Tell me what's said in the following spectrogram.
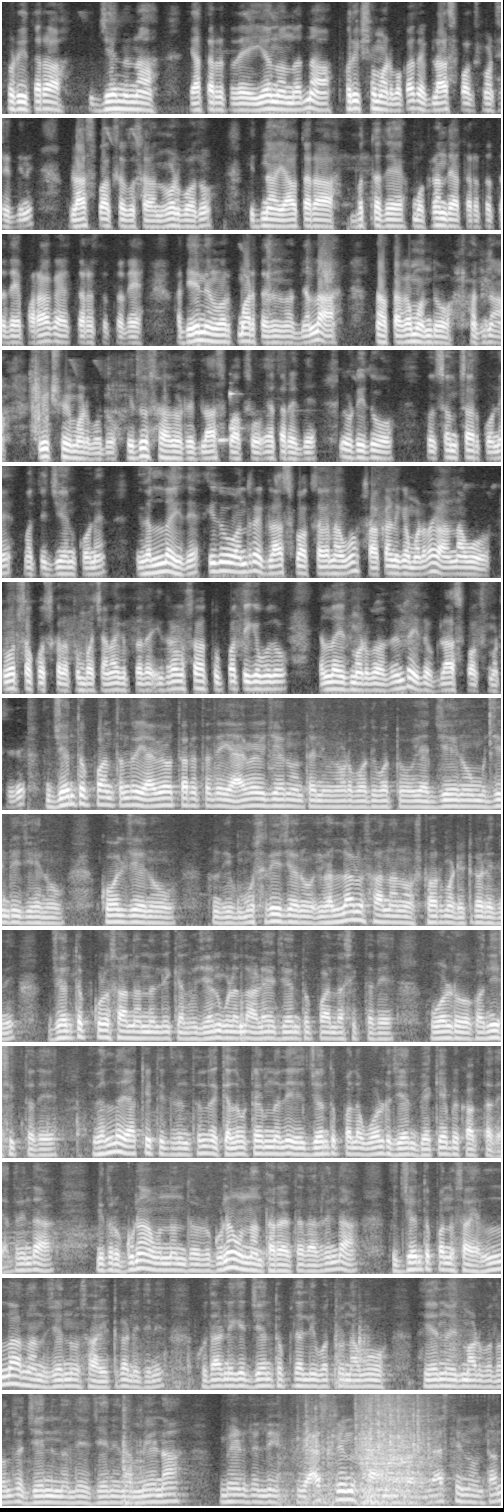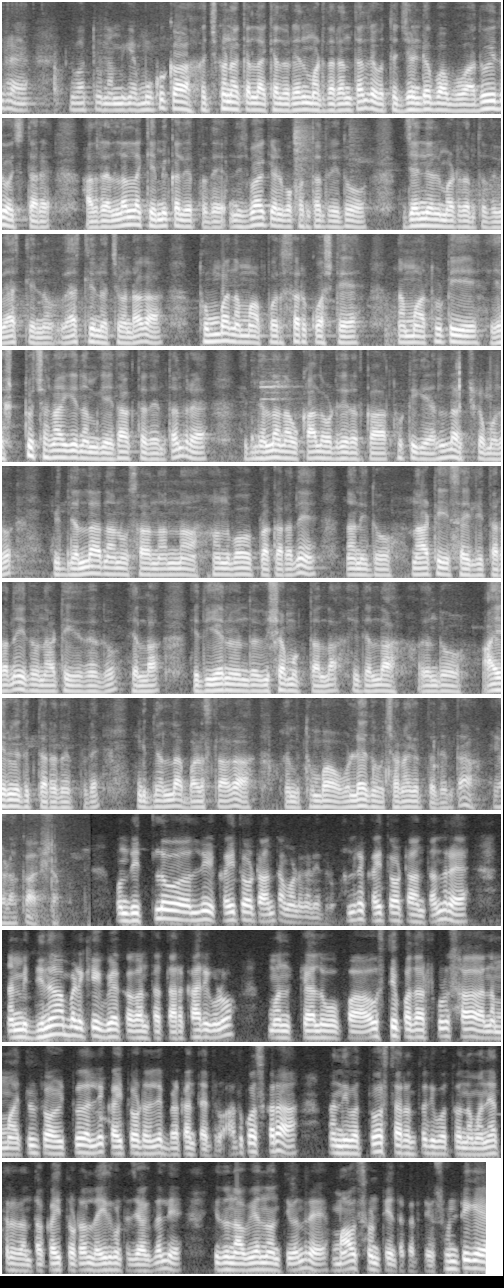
ನೋಡಿ ಈ ಥರ ಜೇನನ್ನ ಯಾವ ಥರ ಇರ್ತದೆ, ಏನು ಅನ್ನೋದನ್ನ ಪರೀಕ್ಷೆ ಮಾಡ್ಬೇಕಾದ್ರೆ ಗ್ಲಾಸ್ ಬಾಕ್ಸ್ ಮಾಡಿಸಿದ್ದೀನಿ. ಗ್ಲಾಸ್ ಬಾಕ್ಸಾಗೂ ಸಹ ನೋಡ್ಬೋದು. ಇದನ್ನ ಯಾವ ಥರ ಬತ್ತದೆ, ಮಕರಂದ ಯಾವ ಥರ ತತ್ತದೆ ಪರಾಗ ಯಾವ ಥರ ತತ್ತದೆ ಅದೇನೇನು ವರ್ಕ್ ಮಾಡ್ತದೆ ಅನ್ನೋದನ್ನೆಲ್ಲ ನಾವು ತಗೊಂಬಂದು ಅದನ್ನ ವೀಕ್ಷಣೆ ಮಾಡ್ಬೋದು. ಇದು ಸಹ ನೋಡ್ರಿ ಗ್ಲಾಸ್ ಬಾಕ್ಸು ಯಾವ ಥರ ಇದೆ. ನೋಡಿ ಇದು ಸಂಸಾರ ಕೋಣೆ, ಮತ್ತೆ ಜೇನು ಕೋಣೆ, ಇವೆಲ್ಲ ಇದೆ. ಇದು ಅಂದ್ರೆ ಗ್ಲಾಸ್ ಬಾಕ್ಸ್ ಆಗ ನಾವು ಸಾಕಾಣಿಕೆ ಮಾಡಿದಾಗ ನಾವು ತೋರ್ಸಕ್ಕೋಸ್ಕರ ತುಂಬಾ ಚೆನ್ನಾಗಿರ್ತದೆ. ಇದ್ರಾಗ ಸಹ ತುಪ್ಪ ತೆಗಿಬೋದು, ಎಲ್ಲ ಇದು ಮಾಡ್ಬೋದು. ಅದರಿಂದ ಇದು ಗ್ಲಾಸ್ ಬಾಕ್ಸ್ ಮಾಡ್ತಿದ್ವಿ. ಜೇನುತುಪ್ಪ ಅಂತಂದ್ರೆ ಯಾವ್ಯಾವ ಥರ ಇರ್ತದೆ, ಯಾವ್ಯಾವ ಜೇನು ಅಂತ ನೀವು ನೋಡ್ಬೋದು. ಇವತ್ತು ಜೇನು ಮುಜ್ಜಿಂಡಿ ಜೇನು, ಕೋಲ್ ಜೇನು ಈ ಮುಸ್ರಿ ಜೇನು, ಇವೆಲ್ಲನೂ ಸಹ ನಾನು ಸ್ಟೋರ್ ಮಾಡಿ ಇಟ್ಕೊಂಡಿದ್ದೀನಿ. ಜೇನುತುಪ್ಪಗಳು ಸಹ ನನ್ನಲ್ಲಿ ಕೆಲವು ಜೇನುಗಳೆಲ್ಲ ಹಳೆ ಜೇನುತುಪ್ಪ ಎಲ್ಲ ಸಿಗ್ತದೆ ಓಲ್ಡ್ ಗನಿ ಸಿಗ್ತದೆ. ಇವೆಲ್ಲ ಯಾಕೆ ಇಟ್ಟಿದ್ದೀನಿ ಅಂತಂದರೆ ಕೆಲವು ಟೈಮ್ನಲ್ಲಿ ಜೇನುತುಪ್ಪ ಎಲ್ಲ ಓಲ್ಡ್ ಜೇನು ಬೇಕೇ ಬೇಕಾಗ್ತದೆ. ಅದರಿಂದ ಇದರ ಗುಣ ಒಂದೊಂದು ಗುಣ ಒಂದೊಂದು ಥರ ಇರ್ತದೆ. ಅದರಿಂದ ಈ ಜೇನುತುಪ್ಪನೂ ಸಹ ಎಲ್ಲ ನಾನು ಜೇನು ಸಹ ಇಟ್ಕೊಂಡಿದ್ದೀನಿ. ಉದಾಹರಣೆಗೆ ಜೇನುತುಪ್ಪದಲ್ಲಿ ಇವತ್ತು ನಾವು ಏನು ಇದು ಮಾಡ್ಬೋದು ಅಂದರೆ ಜೇನಿನಲ್ಲಿ ಜೇನಿನ ಮೇಣ ಮೇಣದಲ್ಲಿ ವ್ಯಾಸ್ಲಿನ್ ಸಹ ವ್ಯಾಸ್ಲಿನ್ ಅಂತಂದರೆ ಇವತ್ತು ನಮಗೆ ಮುಖಕ್ಕೆ ಹಚ್ಕೊಳಕ್ಕೆಲ್ಲ ಕೆಲವ್ರು ಏನು ಮಾಡ್ತಾರೆ ಅಂತಂದರೆ ಇವತ್ತು ಜೆಂಡು ಬಾಬು ಅದು ಇದು ಹಚ್ತಾರೆ. ಅದರಲ್ಲೆಲ್ಲ ಕೆಮಿಕಲ್ ಇರ್ತದೆ. ನಿಜವಾಗಿ ಹೇಳ್ಬೇಕು ಅಂತಂದರೆ ಇದು ಜೇನಲ್ಲಿ ಮಾಡಿರೋಂಥದ್ದು ವ್ಯಾಸ್ಲಿನ್ನು ವ್ಯಾಸ್ಲಿನ್ ಹಚ್ಕೊಂಡಾಗ ತುಂಬ ನಮ್ಮ ಪರಿಸರಕ್ಕೂ ಅಷ್ಟೇ, ನಮ್ಮ ತುಟಿ ಎಷ್ಟು ಚೆನ್ನಾಗಿ ನಮಗೆ ಇದಾಗ್ತದೆ ಅಂತಂದರೆ ಇದನ್ನೆಲ್ಲ ನಾವು ಕಾಲು ಹೊಡೆದಿರೋದಕ್ಕೆ ತುಟಿಗೆ ಎಲ್ಲ ಹಚ್ಕೊಬೋದು. ಇದನ್ನೆಲ್ಲ ನಾನು ಸಹ ನನ್ನ ಅನುಭವ ಪ್ರಕಾರನೇ ನಾನಿದು ನಾಟಿ ಶೈಲಿ ಥರನೇ ಇದು ನಾಟಿ ಇರೋದು ಎಲ್ಲ. ಇದು ಏನು ಒಂದು ವಿಷಮುಕ್ತ ಅಲ್ಲ, ಇದೆಲ್ಲ ಒಂದು ಆಯುರ್ವೇದಿಕ್ ಥರನೇ ಇರ್ತದೆ. ಇದನ್ನೆಲ್ಲ ಬಳಸಿದಾಗ ನಮಗೆ ತುಂಬ ಒಳ್ಳೆಯದು ಚೆನ್ನಾಗಿರ್ತದೆ ಅಂತ ಹೇಳೋಕೆ ಇಷ್ಟ ಒಂದು ಹಿತ್ಲು ಅಲ್ಲಿ ಕೈತೋಟ ಅಂತ ಮಾಡ್ಕೊಂಡಿದ್ರು. ಅಂದರೆ ಕೈತೋಟ ಅಂತಂದರೆ ನಮಗೆ ದಿನ ಬಳಕೆಗೆ ಬೇಕಾಗಂತ ತರಕಾರಿಗಳು ಒಂದು ಕೆಲವು ಪ ಔಷಧಿ ಪದಾರ್ಥಗಳು ಸಹ ನಮ್ಮ ಹಿತ್ತಲು ಕೈ ಕೈತೋಟದಲ್ಲಿ ಬೆಳ್ಕೊಂತ ಇದ್ರು. ಅದಕ್ಕೋಸ್ಕರ ನಾನು ಇವತ್ತು ತೋರಿಸ್ತಾ ಇರೋಂಥದ್ದು ಇವತ್ತು ನಮ್ಮ ಮನೆ ಹತ್ರ ಇರೋಂಥ ಕೈತೋಟದಲ್ಲಿ ಐದು ಗಂಟೆ ಜಾಗದಲ್ಲಿ ಇದು ನಾವೇನು ಅಂತೀವಿ ಅಂದ್ರೆ ಮಾವು ಶುಂಠಿ ಅಂತ ಕರಿತೀವಿ. ಶುಂಠಿಗೆ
